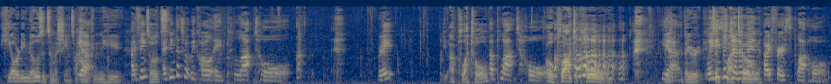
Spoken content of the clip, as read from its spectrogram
he already knows it's a machine. So Yeah. how can he? I think So I think that's what we call a plot hole. right? A plateau? A plot hole. oh, plot hole. yeah. I thought you were Ladies and gentlemen, our first plot hole.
